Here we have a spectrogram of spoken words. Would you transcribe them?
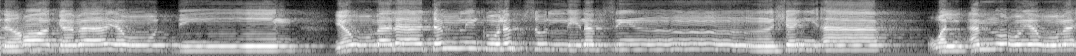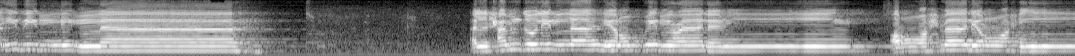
أدراك ما يوم الدين؟ يوم لا تملك نفس لنفس شيئا والأمر يومئذ لله. الحمد لله رب العالمين. الرحمن الرحيم.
